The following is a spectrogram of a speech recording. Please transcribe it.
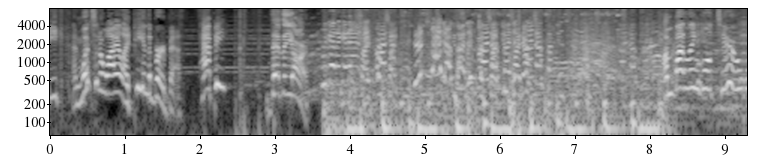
beak, and once in a while I pee in the bird bath. Happy? There they are! We gotta get out. Outside, outside. Inside, outside, inside, outside, Inside, inside, inside, outside. I'm bilingual too.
